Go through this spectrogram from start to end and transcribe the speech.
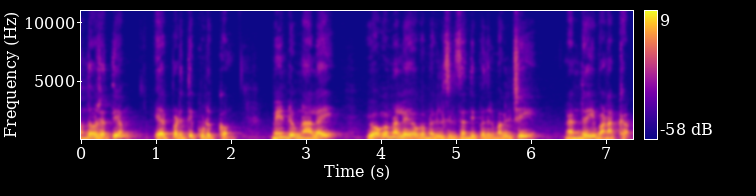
சந்தோஷத்தையும் ஏற்படுத்தி கொடுக்கும். மீண்டும் நாளை யோகம் நல்ல யோகம் நிகழ்ச்சியில் சந்திப்பதில் மகிழ்ச்சி. நன்றி வணக்கம்.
